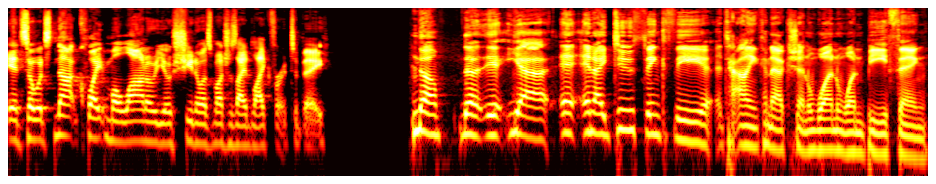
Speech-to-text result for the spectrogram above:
and so it's not quite Milano Yoshino as much as I'd like for it to be. No, the yeah, and, and I do think the Italian connection one one B thing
